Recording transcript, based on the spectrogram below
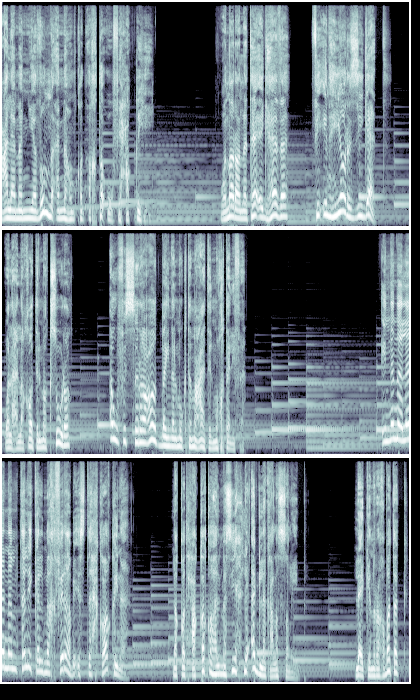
على من يظن أنهم قد أخطأوا في حقه. ونرى نتائج هذا في انهيار الزيجات والعلاقات المكسورة أو في الصراعات بين المجتمعات المختلفة. إننا لا نمتلك المغفرة باستحقاقنا. لقد حققها المسيح لأجلك على الصليب. لكن رغبتك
